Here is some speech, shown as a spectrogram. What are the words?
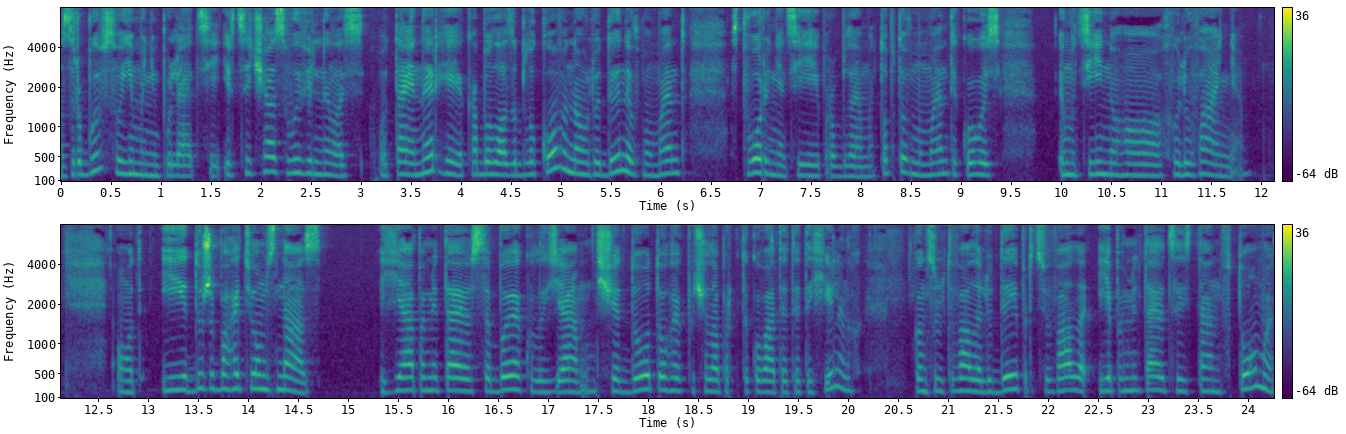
зробив свої маніпуляції, і в цей час вивільнилась та енергія, яка була заблокована у людини в момент створення цієї проблеми, тобто в момент якогось емоційного хвилювання. От. І дуже багатьом з нас. Я пам'ятаю себе, коли я ще до того, як почала практикувати тетехілінг, консультувала людей, працювала, і я пам'ятаю цей стан втоми,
